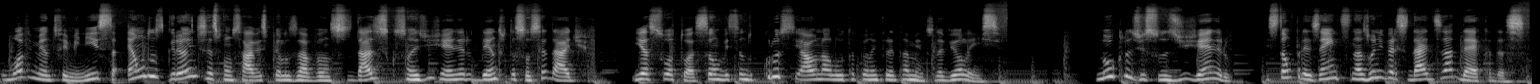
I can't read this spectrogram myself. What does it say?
O movimento feminista é um dos grandes responsáveis pelos avanços das discussões de gênero dentro da sociedade, e a sua atuação vem sendo crucial na luta pelo enfrentamento da violência. Núcleos de estudos de gênero estão presentes nas universidades há décadas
